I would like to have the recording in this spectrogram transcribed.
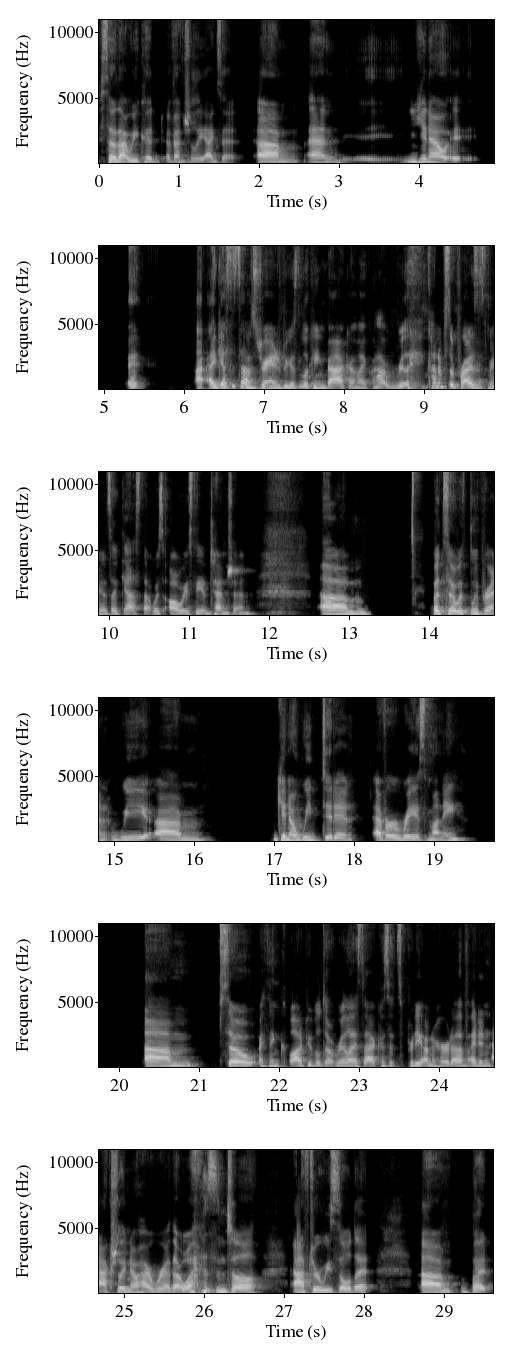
so that we could eventually exit. Um, and you know, it, it, I guess it sounds strange because looking back, I'm like, wow, it really kind of surprises me. It's like, yes, that was always the intention. Um, but so with Blueprint, we um, you know, we didn't ever raise money. Um, so I think a lot of people don't realize that because it's pretty unheard of. I didn't actually know how rare that was until after we sold it. Um, but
